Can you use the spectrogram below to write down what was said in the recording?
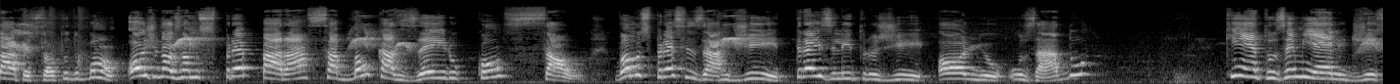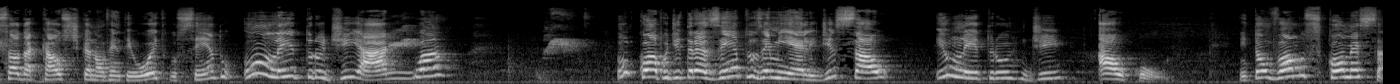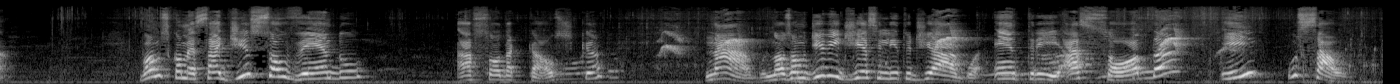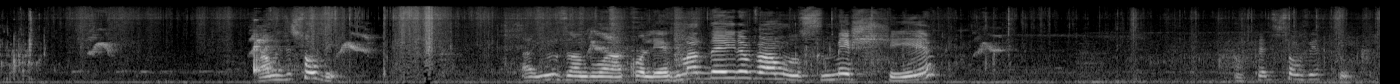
Olá pessoal, tudo bom? Hoje nós vamos preparar sabão caseiro com sal. Vamos precisar de 3 litros de óleo usado, 500 ml de soda cáustica 98%, 1 litro de água, um copo de 300 ml de sal e 1 litro de álcool. Então vamos começar. Vamos começar dissolvendo a soda cáustica na água. Nós vamos dividir esse litro de água entre a soda e o sal. Vamos dissolver. Aí, usando uma colher de madeira, vamos mexer. Até dissolver tudo.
